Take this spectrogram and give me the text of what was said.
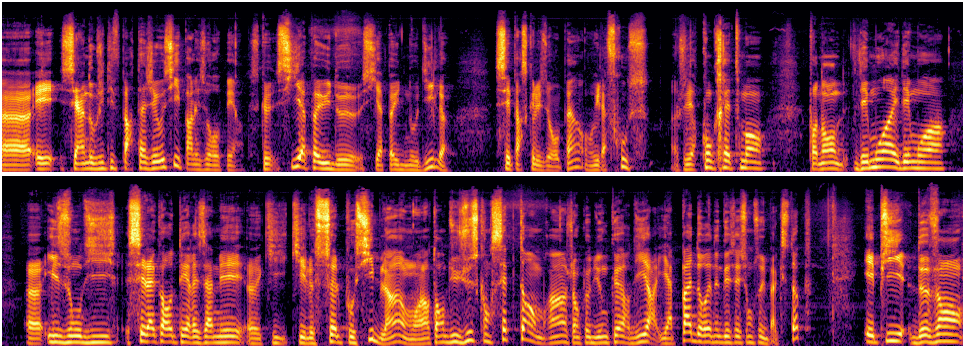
Euh, et c'est un objectif partagé aussi par les Européens. Parce que s'il n'y a pas eu de, s'il n'y a pas eu de no deal, c'est parce que les Européens ont eu la frousse. Je veux dire, concrètement, pendant des mois et des mois, euh, ils ont dit c'est l'accord de Theresa May euh, qui, qui est le seul possible. hein. On a entendu jusqu'en septembre hein, Jean-Claude Juncker dire il n'y a pas de renégociation sur le backstop. Et puis, devant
